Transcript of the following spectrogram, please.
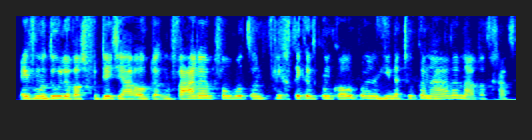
een van mijn doelen was voor dit jaar ook dat mijn vader bijvoorbeeld een vliegticket kon kopen en hier naartoe kan halen. Nou, dat gaat,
